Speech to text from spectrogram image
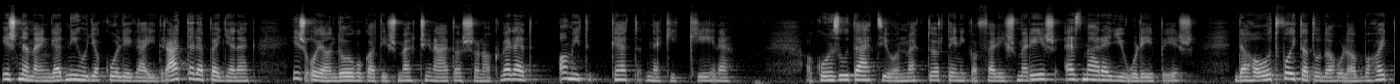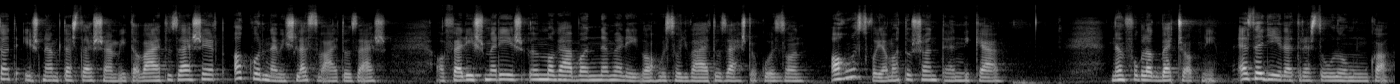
és nem engedni, hogy a kollégáid rátelepedjenek, és olyan dolgokat is megcsináltassanak veled, amit ket nekik kéne. A konzultáción megtörténik a felismerés, ez már egy jó lépés. De ha ott folytatod, ahol abba hagytad, és nem teszel semmit a változásért, akkor nem is lesz változás. A felismerés önmagában nem elég ahhoz, hogy változást okozzon. Ahhoz folyamatosan tenni kell. Nem foglak becsapni. Ez egy életre szóló munka.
